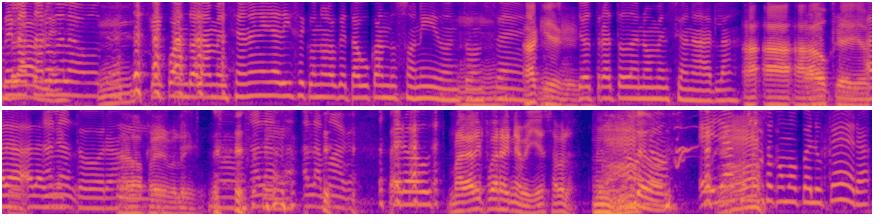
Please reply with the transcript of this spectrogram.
Delataron a la otra. Mm. Que cuando la mencionan, ella dice que uno lo que está buscando sonido. Entonces, ¿A quién? yo trato de no mencionarla. Ah, ah, ah, ok. A la, a la A la- directora. Ah, feble. No, A la, a la maga. pero Magali fue reina de belleza, ¿verdad? no, ella comenzó como peluquera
